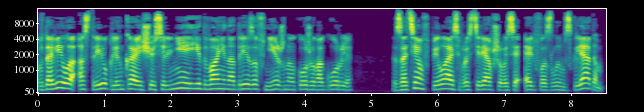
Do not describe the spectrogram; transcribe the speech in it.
вдавила острие клинка еще сильнее, едва не надрезав нежную кожу на горле, Затем впилась в растерявшегося эльфа злым взглядом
